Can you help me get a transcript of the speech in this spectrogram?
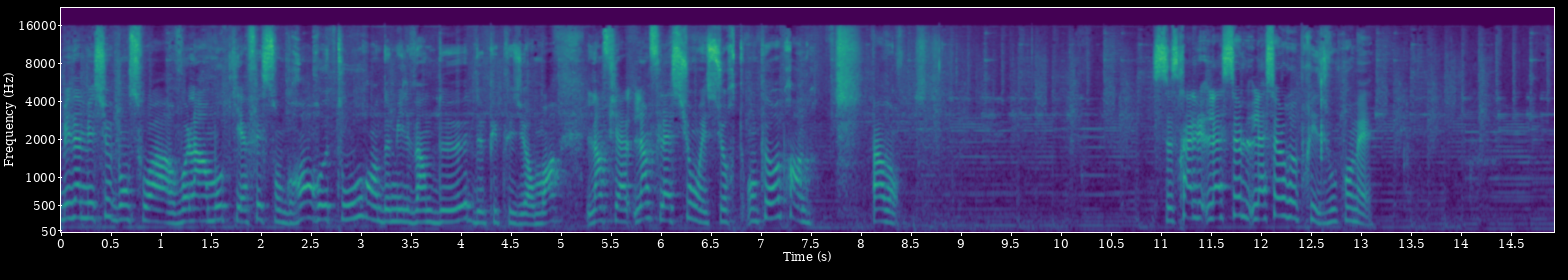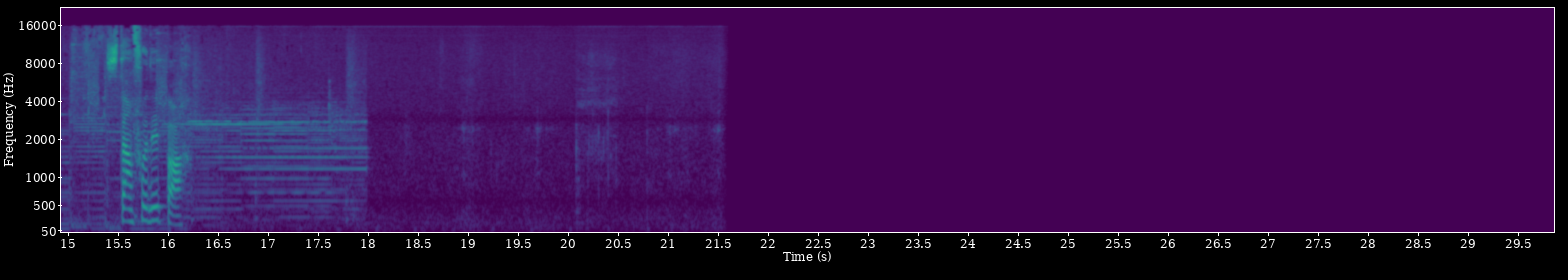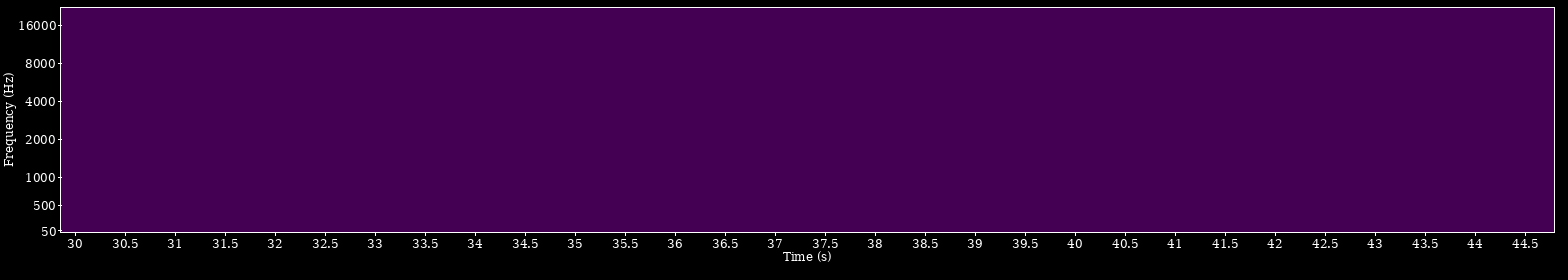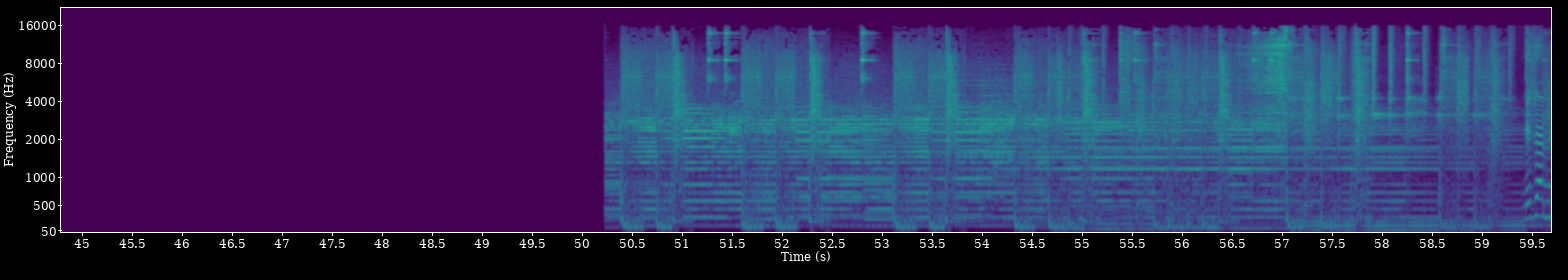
Mesdames, Messieurs, bonsoir. Voilà un mot qui a fait son grand retour en 2022 depuis plusieurs mois. L'inflation est surtout... On peut reprendre Pardon. Ce sera la seule, la seule reprise, je vous promets. C'est un faux départ.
